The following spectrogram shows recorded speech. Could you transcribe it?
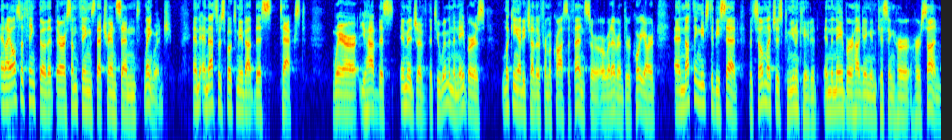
and I also think though that there are some things that transcend language, and and that's what spoke to me about this text where you have this image of the two women, the neighbors, looking at each other from across a fence or, or whatever and through a courtyard, and nothing needs to be said, but so much is communicated in the neighbor hugging and kissing her her son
